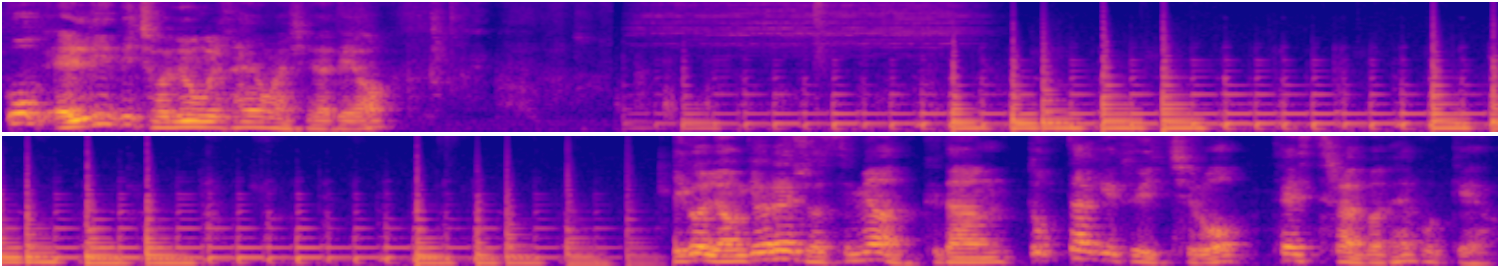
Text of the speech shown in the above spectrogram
꼭 LED 전용을 사용하셔야 돼요. 이걸 연결해 줬으면 그 다음 똑딱 뚝딱이 스위치로 테스트를 한번 해볼게요.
